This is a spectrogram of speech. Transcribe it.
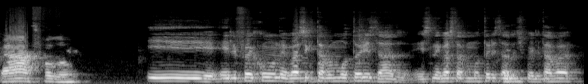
Ah, você falou. E ele foi com um negócio que tava motorizado. Esse negócio tava motorizado. Tipo, ele tava.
